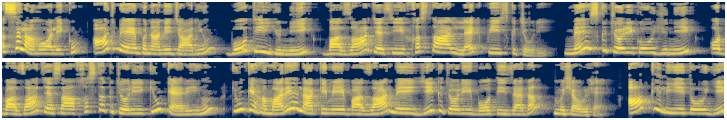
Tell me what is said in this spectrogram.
असलाकुम आज मैं बनाने जा रही हूँ बहुत ही यूनिक बाज़ार जैसी खस्ता लेग पीस कचौरी। मैं इस कचौरी को यूनिक और बाज़ार जैसा खस्ता कचौरी क्यों कह रही हूँ? क्योंकि हमारे इलाके में बाज़ार में ये कचौरी बहुत ही ज़्यादा मशहूर है। आपके लिए तो ये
